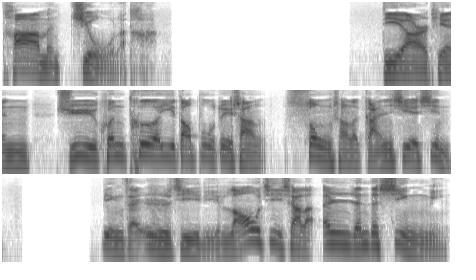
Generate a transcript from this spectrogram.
他们救了他。第二天，徐玉坤特意到部队上送上了感谢信，并在日记里牢记下了恩人的姓名。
